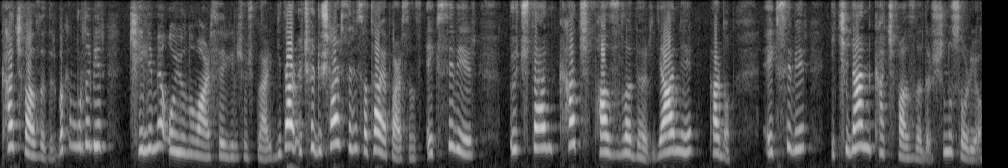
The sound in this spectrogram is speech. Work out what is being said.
kaç fazladır? Bakın burada bir kelime oyunu var sevgili çocuklar. Gider 3'e düşerseniz hata yaparsınız. Eksi 1 3'ten kaç fazladır? Yani pardon eksi 1 2'den kaç fazladır? Şunu soruyor.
